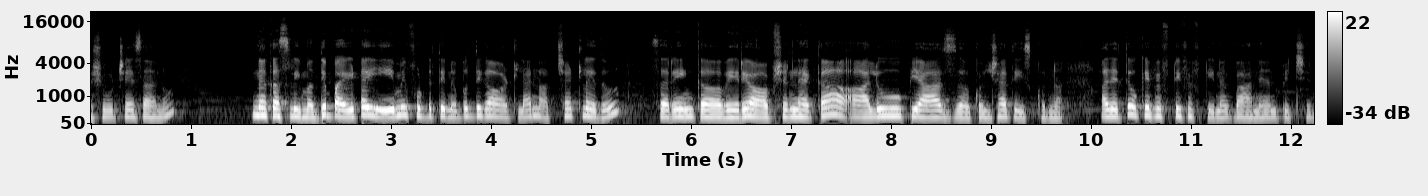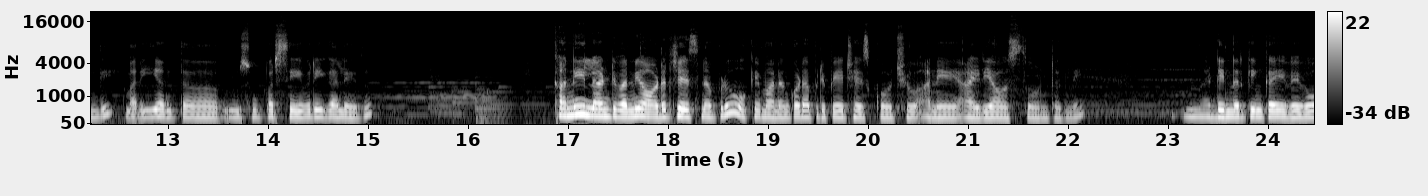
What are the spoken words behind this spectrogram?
షూట్ చేశాను. నాకు అసలు ఈ మధ్య బయట ఏమి ఫుడ్ తినబుద్ధి కావట్లా నచ్చట్లేదు. సరే ఇంకా వేరే ఆప్షన్ లేక ఆలు ప్యాజ్ కుల్చా తీసుకున్నా. అదైతే ఓకే ఫిఫ్టీ ఫిఫ్టీ నాకు బాగానే అనిపించింది. మరీ అంత సూపర్ సేవరీగా లేదు. కానీ ఇలాంటివన్నీ ఆర్డర్ చేసినప్పుడు ఓకే మనం కూడా ప్రిపేర్ చేసుకోవచ్చు అనే ఐడియా వస్తూ ఉంటుంది. డిన్నర్కి ఇంకా ఏవేవో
